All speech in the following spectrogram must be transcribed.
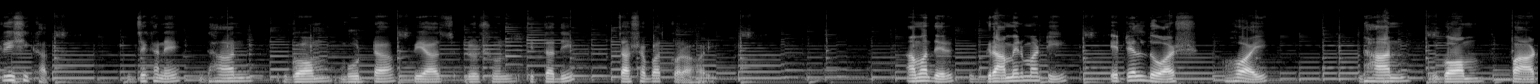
কৃষি খাত যেখানে ধান গম, ভুট্টা, পেঁয়াজ, রসুন ইত্যাদি চাষাবাদ করা হয়। আমাদের গ্রামের মাটি এঁটেল দোআঁশ হওয়ায় ধান, গম, পাট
